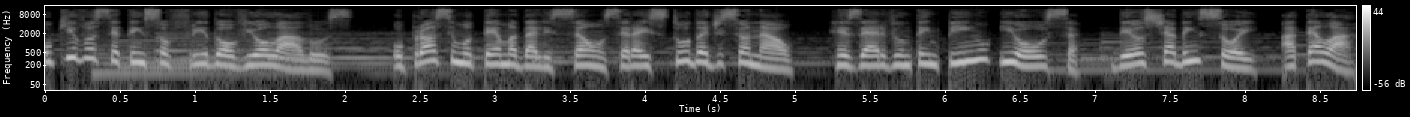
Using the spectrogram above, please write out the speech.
o que você tem sofrido ao violá-los? O próximo tema da lição será estudo adicional, Reserve um tempinho e ouça. Deus te abençoe. Até lá!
